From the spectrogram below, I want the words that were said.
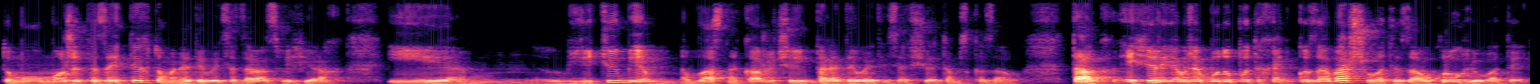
Тому можете зайти, хто мене дивиться зараз в ефірах, і в YouTube, власне кажучи, передивитися, що я там сказав. Так, ефір я вже буду потихеньку завершувати, заокруглювати.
